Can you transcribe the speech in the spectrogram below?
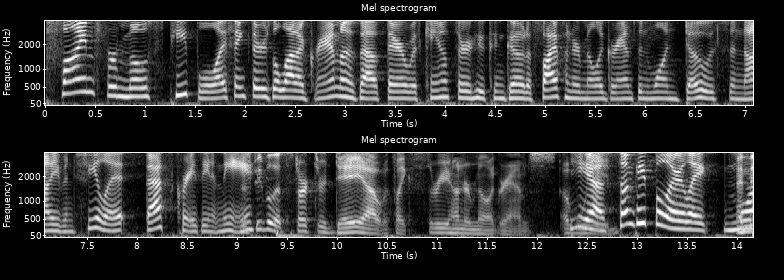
fine for most people. I think there's a lot of grandmas out there with cancer who can go to 500 milligrams in one dose and not even feel it. That's crazy to me. There's people that start their day out with like 300 milligrams of yeah, weed. some people are like more and,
